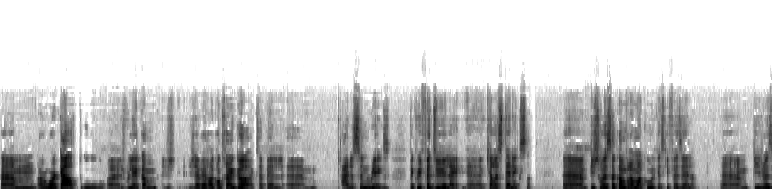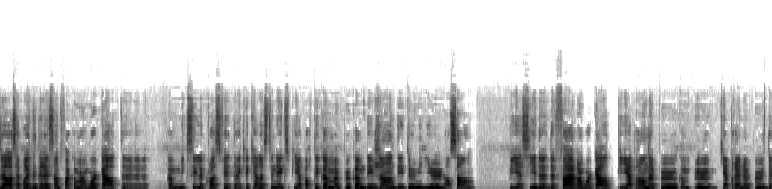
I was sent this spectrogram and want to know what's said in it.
euh, un workout où je voulais comme j'avais rencontré un gars qui s'appelle Addison Riggs. Fait que lui, il fait du calisthenics. puis je trouvais ça comme vraiment cool, qu'est-ce qu'il faisait puis je me disais, ah, ça pourrait être intéressant de faire comme un workout comme mixer le CrossFit avec le calisthenics, puis apporter comme un peu comme des gens des deux milieux ensemble, puis essayer de, faire un workout, puis apprendre un peu comme eux qui apprennent un peu de,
